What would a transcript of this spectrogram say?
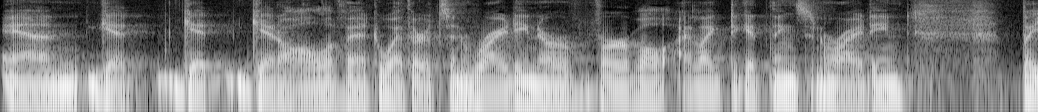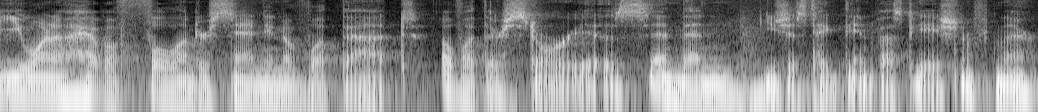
and get get get all of it, whether it's in writing or verbal. I like to get things in writing, but you want to have a full understanding of what that of what their story is, and then you just take the investigation from there.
